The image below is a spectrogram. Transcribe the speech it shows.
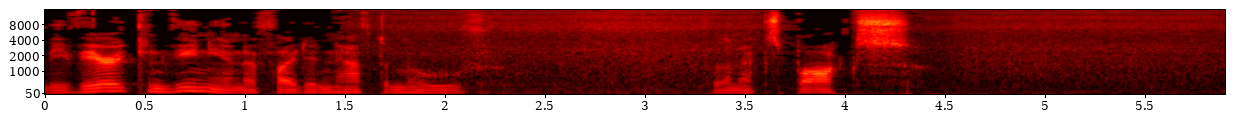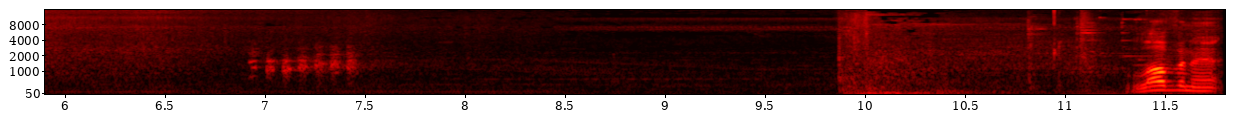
Be very convenient if I didn't have to move for the next box. Loving it.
